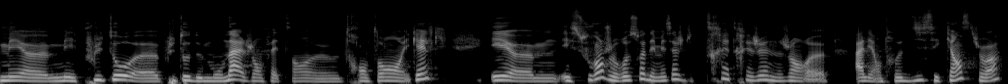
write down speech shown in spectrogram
Mais, heu, mais plutôt, heu, plutôt de mon âge en fait, hein, heu, 30 ans et quelques et et souvent je reçois des messages de très, très jeunes, genre, allez entre 10 et 15, tu vois?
